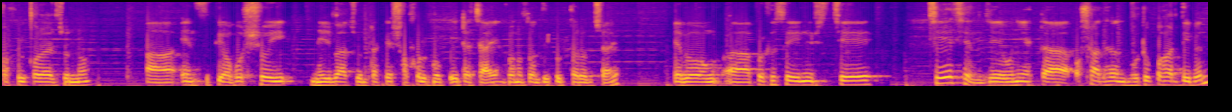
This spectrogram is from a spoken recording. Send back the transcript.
সফল করার জন্য। এনসিপি অবশ্যই নির্বাচনটাকে সফল হোক, এটা চায়, গণতান্ত্রিক উত্তরণ চায়। এবং প্রফেসর ইউনুস চেয়ে চেয়েছেন যে উনি একটা অসাধারণ ভোট উপহার দিবেন।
